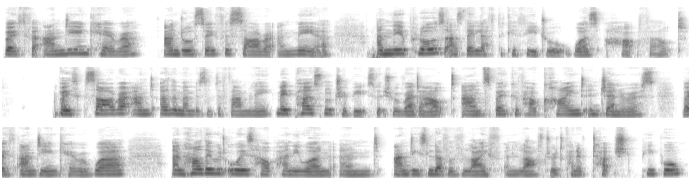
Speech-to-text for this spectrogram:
both for Andy and Kira, and also for Sarah and Mia, and the applause as they left the cathedral was heartfelt. Both Sarah and other members of the family made personal tributes which were read out and spoke of how kind and generous both Andy and Kira were and how they would always help anyone and Andy's love of life and laughter had kind of touched people.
